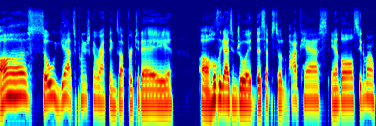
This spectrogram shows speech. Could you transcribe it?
Uh, so yeah, it's pretty much gonna wrap things up for today. Uh, hopefully, you guys enjoyed this episode of the podcast, and I'll see you tomorrow.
